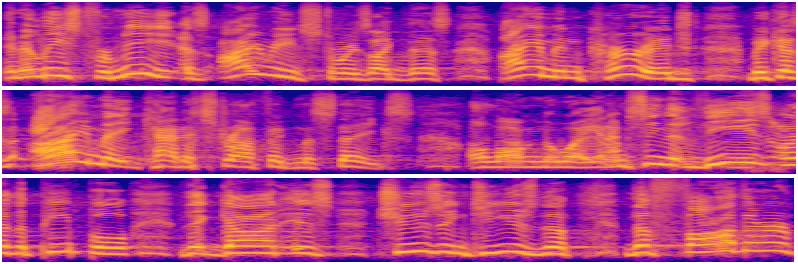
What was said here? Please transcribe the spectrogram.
And at least for me, as I read stories like this, I am encouraged because I make catastrophic mistakes along the way. And I'm seeing that these are the people that God is choosing to use. The, the father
